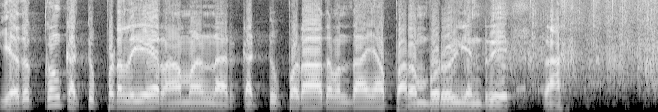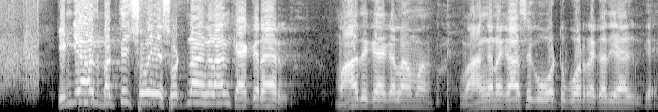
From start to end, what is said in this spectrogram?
எதுக்கும் கட்டுப்படலையே ராமன்னார். கட்டுப்படாதவன் தான் ஏன் பரம்பொருள் என்று. ரா- எங்கேயாவது பக்தி சுவையை சொட்டினாங்களான்னு கேட்குறார் மாது கேட்கலாமா வாங்கின காசுக்கு ஓட்டு போடுற கதையாக இருக்கு.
